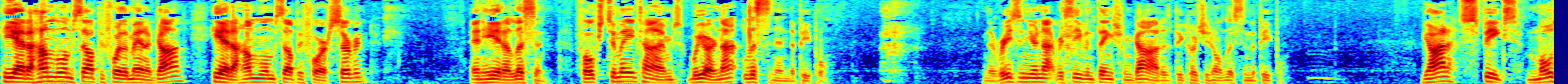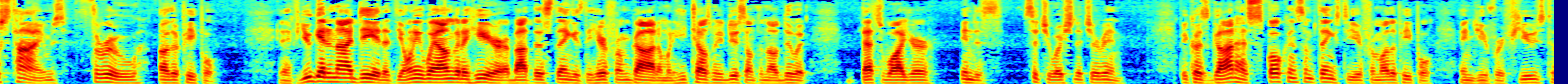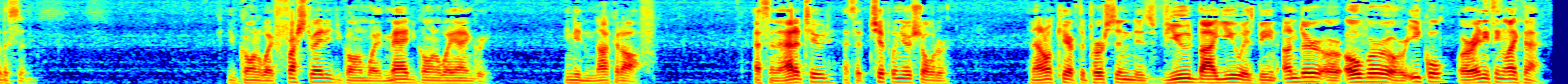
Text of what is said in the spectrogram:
He had to humble himself before the man of God. He had to humble himself before a servant. And he had to listen. Folks, too many times we are not listening to people. And the reason you're not receiving things from God is because you don't listen to people. God speaks most times through other people. And if you get an idea that the only way I'm going to hear about this thing is to hear from God, and when He tells me to do something, I'll do it, that's why you're in this situation that you're in. Because God has spoken some things to you from other people, and you've refused to listen. You've gone away frustrated, you've gone away mad, you've gone away angry. You need to knock it off. That's an attitude, that's a chip on your shoulder. And I don't care if the person is viewed by you as being under or over or equal or anything like that.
